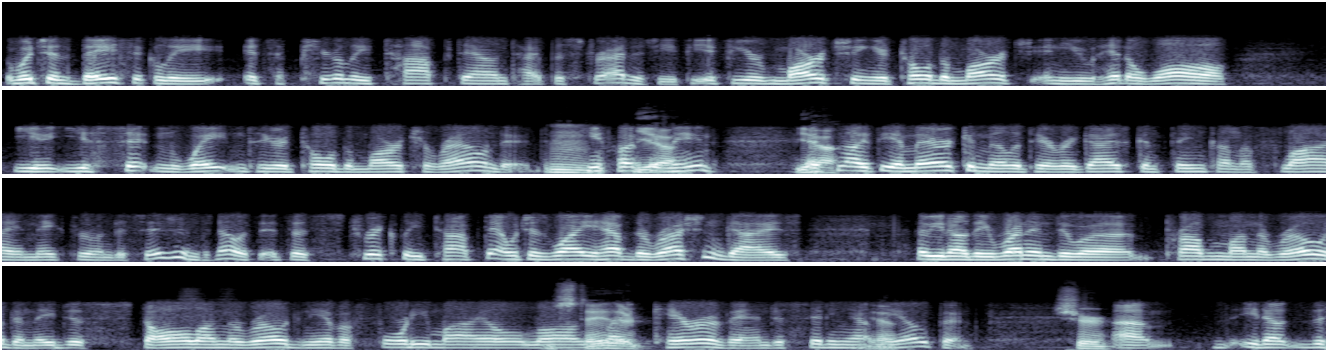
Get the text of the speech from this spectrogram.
which is basically it's a purely top down type of strategy. If, if you're marching, you're told to march, and you hit a wall, you you sit and wait until you're told to march around it. you know what Mm. yeah. I mean? Yeah. It's not like the American military where guys can think on the fly and make their own decisions. No, it's, it's a strictly top down, which is why you have the Russian guys. You know, they run into a problem on the road and they just stall on the road, and you have a 40 mile long like caravan just sitting out in the open. Sure. Um, you know, the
